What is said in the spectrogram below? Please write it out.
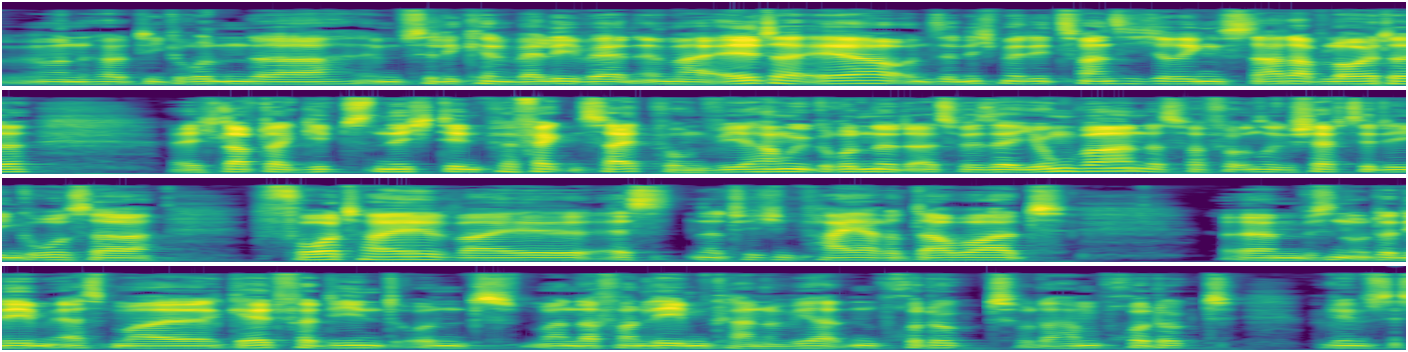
man hört, die Gründer im Silicon Valley werden immer älter eher und sind nicht mehr die 20-jährigen Startup-Leute. Ich glaube, da gibt's nicht den perfekten Zeitpunkt. Wir haben gegründet, als wir sehr jung waren. Das war für unsere Geschäftsidee ein großer Vorteil, weil es natürlich ein paar Jahre dauert, ein bisschen Unternehmen erstmal Geld verdient und man davon leben kann. Und wir hatten ein Produkt oder haben ein Produkt, mit dem es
